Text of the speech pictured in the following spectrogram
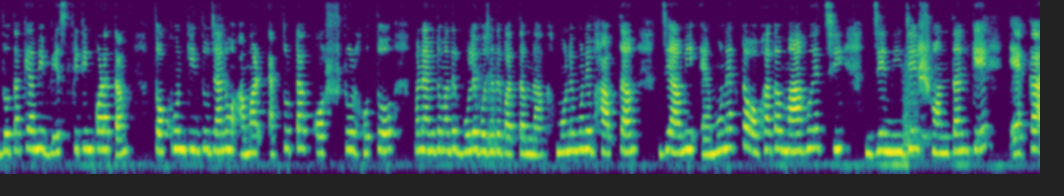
দোতাকে আমি বেস্ট ফিটিং করাতাম, তখন কিন্তু জানো আমার এতটা কষ্ট হতো মানে আমি তোমাদের বলে বোঝাতে পারতাম না। মনে মনে ভাবতাম যে আমি এমন একটা অভাগা মা হয়েছি যে নিজের সন্তানকে একা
